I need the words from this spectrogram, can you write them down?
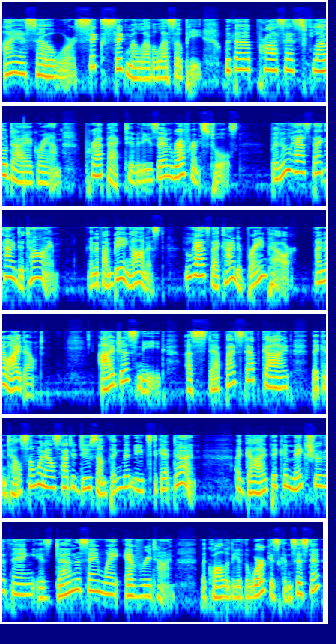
ISO or Six Sigma level SOP with a process flow diagram, prep activities, and reference tools. But who has that kind of time? And if I'm being honest, who has that kind of brain power? I know I don't. I just need a step by step guide that can tell someone else how to do something that needs to get done a guide that can make sure the thing is done the same way every time. The quality of the work is consistent,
